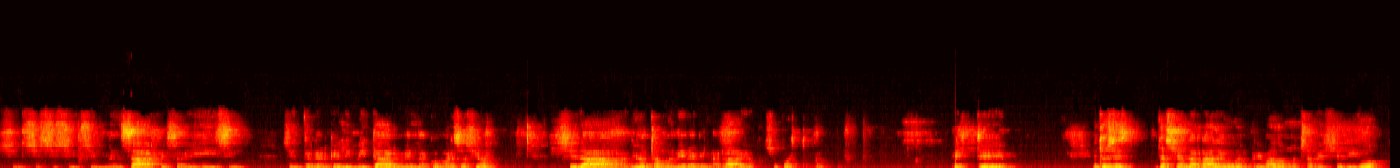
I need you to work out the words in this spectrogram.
sin, sin, mensajes ahí, sin, tener que limitarme en la conversación, se da de otra manera que en la radio, por supuesto. ¿no? Este, entonces, ya sea en la radio o en privado, muchas veces digo,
